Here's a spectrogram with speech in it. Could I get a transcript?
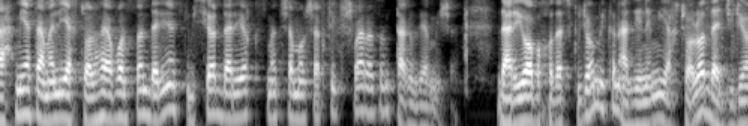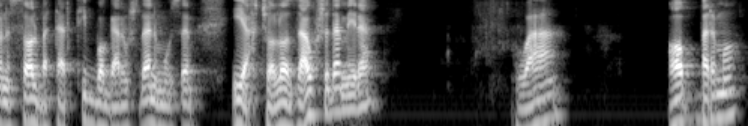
اهمیت عملی یخچال های افغانستان در این است که بسیار دریا قسمت شمال شرقی کشور از آن تغذیه میشه دریا به خود از کجا می‌کنه؟ از این یخچال ها در جریان سال به ترتیب با گرم شدن موسم یخچال ها ذوب شده میره و آب بر ما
